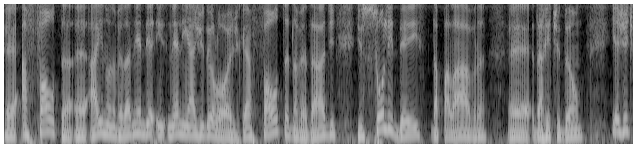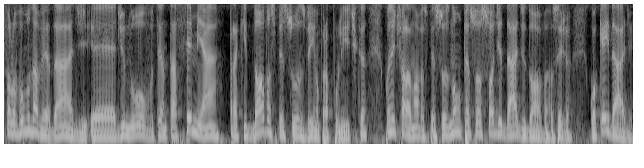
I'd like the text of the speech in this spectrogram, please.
É, a falta, é, aí, na verdade, nem é, nem é linhagem ideológica, é a falta, na verdade, de solidez da palavra, é, da retidão. E a gente falou, vamos, na verdade, é, de novo, tentar semear para que novas pessoas venham para a política. Quando a gente fala novas pessoas, não pessoas só de idade nova, ou seja, qualquer idade,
